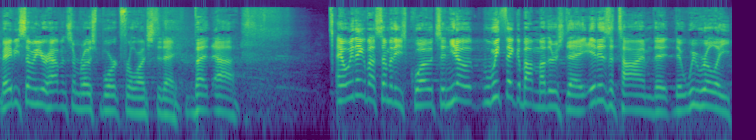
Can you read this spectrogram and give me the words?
Maybe some of you are having some roast pork for lunch today. But, uh, and we think about some of these quotes, and you know, when we think about Mother's Day, it is a time that, that we really,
